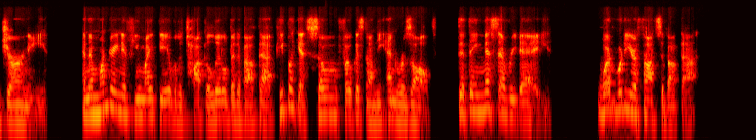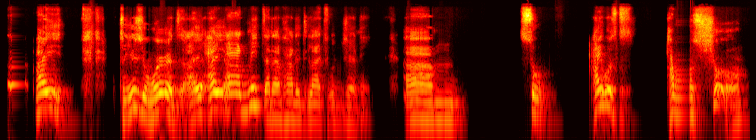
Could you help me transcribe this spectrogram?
journey. And i'm wondering if you might be able to talk a little bit about that. People get so focused on the end result that they miss every day. What what are your thoughts about that? I to use your words i i admit that i've had a delightful journey. Um So I was I was sure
